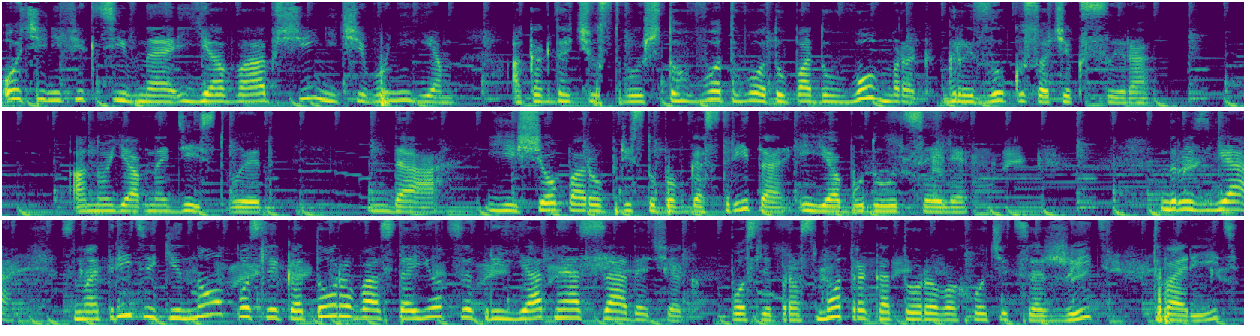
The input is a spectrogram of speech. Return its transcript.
очень эффективная, я вообще ничего не ем, а когда чувствую, что вот-вот упаду в обморок, грызу кусочек сыра». Оно явно действует. Да, еще пару приступов гастрита, и я буду у цели. Друзья, смотрите кино, после которого остается приятный осадочек, после просмотра которого хочется жить, творить,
